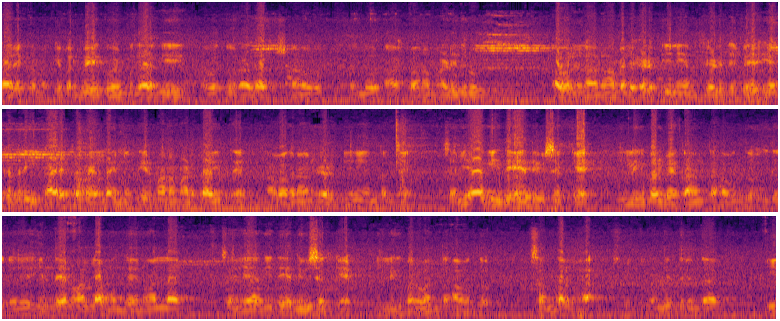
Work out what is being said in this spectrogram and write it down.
ಕಾರ್ಯಕ್ರಮಕ್ಕೆ ಬರಬೇಕು ಎಂಬುದಾಗಿ ಅವತ್ತು ರಾಧಾಕೃಷ್ಣ ಅವರು ಒಂದು ಆಹ್ವಾನ ಮಾಡಿದರು. ಅವರಿಗೆ ನಾನು ಆಮೇಲೆ ಹೇಳ್ತೀನಿ ಅಂತ ಹೇಳಿದೆ ಬೇರೆ, ಯಾಕಂದರೆ ಈ ಕಾರ್ಯಕ್ರಮ ಎಲ್ಲ ಇನ್ನು ತೀರ್ಮಾನ ಮಾಡ್ತಾ ಇದ್ದೆ. ಆವಾಗ ನಾನು ಹೇಳ್ತೀನಿ ಅಂತಂದೆ. ಸರಿಯಾಗಿ ಇದೇ ದಿವಸಕ್ಕೆ ಇಲ್ಲಿಗೆ ಬರಬೇಕಂತಹ ಒಂದು ಇದಕ್ಕೆ ಹಿಂದೇನೂ ಅಲ್ಲ, ಮುಂದೇನೂ ಅಲ್ಲ, ಸರಿಯಾಗಿ ಇದೇ ದಿವಸಕ್ಕೆ ಇಲ್ಲಿಗೆ ಬರುವಂತಹ ಒಂದು ಸಂದರ್ಭ ಇವತ್ತು ಬಂದಿದ್ದರಿಂದ ಈ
